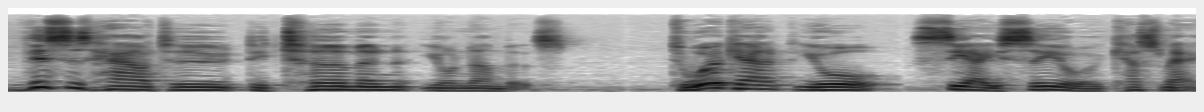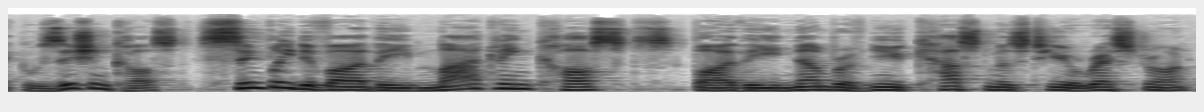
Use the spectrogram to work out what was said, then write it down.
This is how to determine your numbers. To work out your CAC or customer acquisition cost, simply divide the marketing costs by the number of new customers to your restaurant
